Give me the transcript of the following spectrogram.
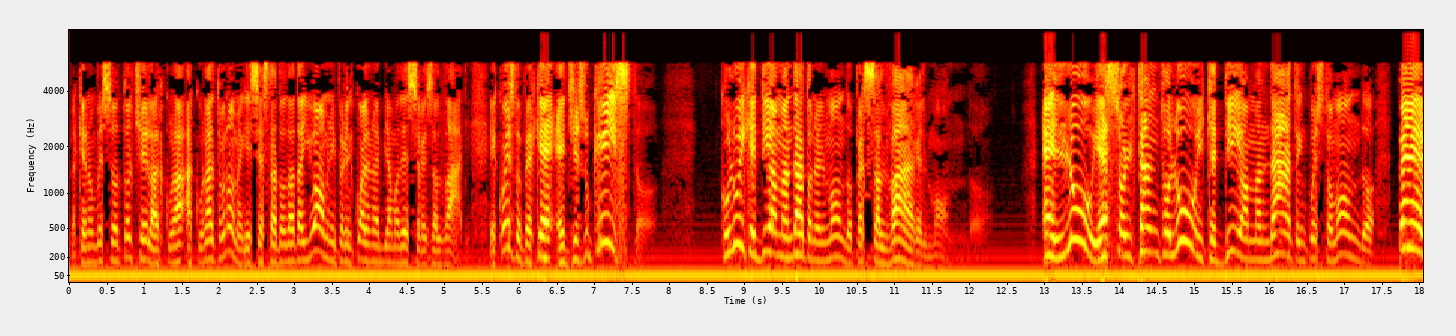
perché non v'è sotto il cielo alcun altro nome che sia stato dato agli uomini per il quale noi abbiamo ad essere salvati. E questo perché è Gesù Cristo, colui che Dio ha mandato nel mondo per salvare il mondo. È Lui, è soltanto Lui che Dio ha mandato in questo mondo per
